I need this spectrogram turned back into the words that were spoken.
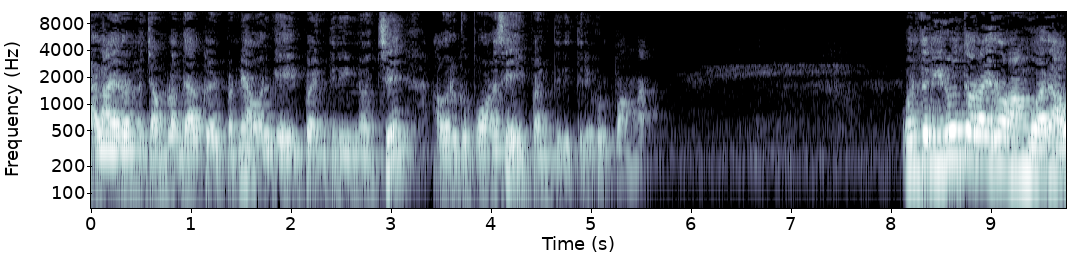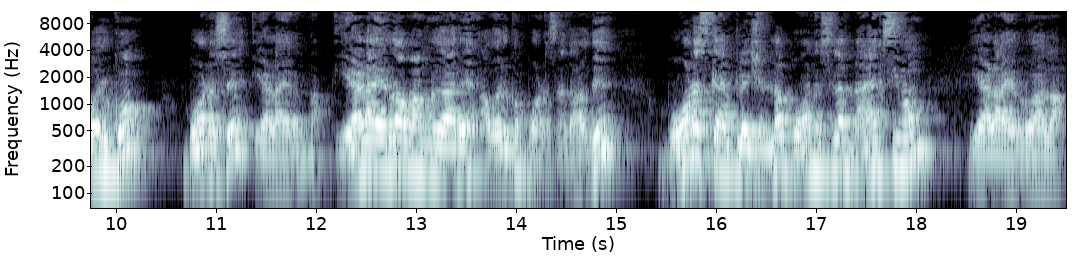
ஏழாயிரம்னு சம்பளம் கால்குலேட் பண்ணி அவருக்கு எயிட் பாயிண்ட் த்ரீன்னு வச்சு அவருக்கு bonus eight point three three கொடுப்பாங்க. ஒருத்தர் இருபத்தோராயிரம் ரூபாய் வாங்குவாரு அவருக்கும் போனஸ் ஏழாயிரம் தான். ஏழாயிரம் ரூபாய் வாங்குவாரு அவருக்கும் போனஸ் அதாவது போனஸ் கால்குலேஷன்ல போனஸ்ல மேக்சிமம் ஏழாயிரம் ரூபாய் தான்.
